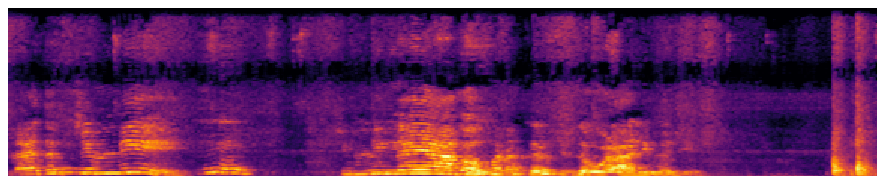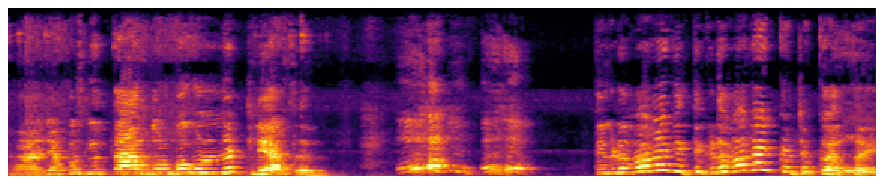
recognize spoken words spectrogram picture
नाहीतर चिमणी चिमणी लय आगाऊपणा जवळ आली म्हणजे. माझ्यापासलं तांदूळ बघून नटले असल तिकडे बघा की तिकडे बघा कच करतय.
